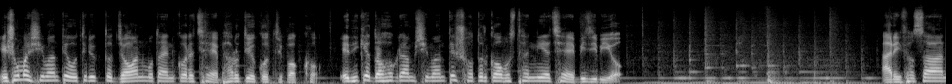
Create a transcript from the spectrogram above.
এ সময় সীমান্তে অতিরিক্ত জওয়ান মোতায়েন করেছে ভারতীয় কর্তৃপক্ষ। এদিকে দহগ্রাম সীমান্তে সতর্ক অবস্থান নিয়েছে বিজিবিও। Arif Hasan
